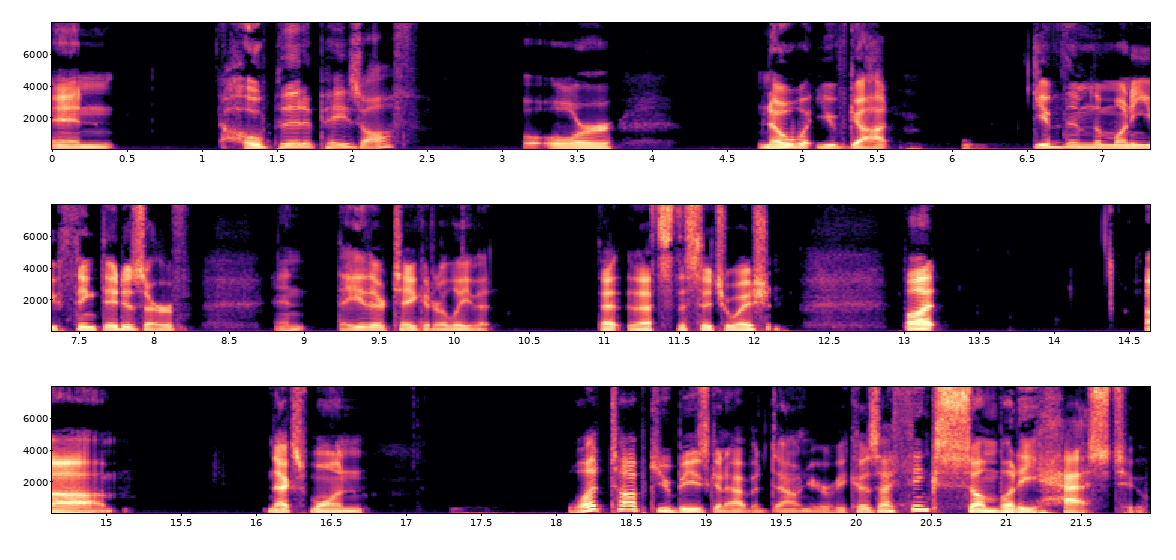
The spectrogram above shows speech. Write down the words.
and hope that it pays off? Or know what you've got, give them the money you think they deserve, and they either take it or leave it. That that's the situation. But um next one what top QB is going to have a down year? Because I think somebody has to.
